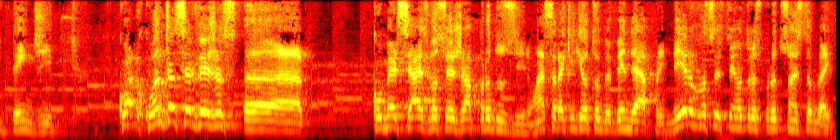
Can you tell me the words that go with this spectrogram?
Entendi. Qu quantas cervejas uh, comerciais vocês já produziram? Essa daqui que eu estou bebendo é a primeira ou vocês têm outras produções também?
